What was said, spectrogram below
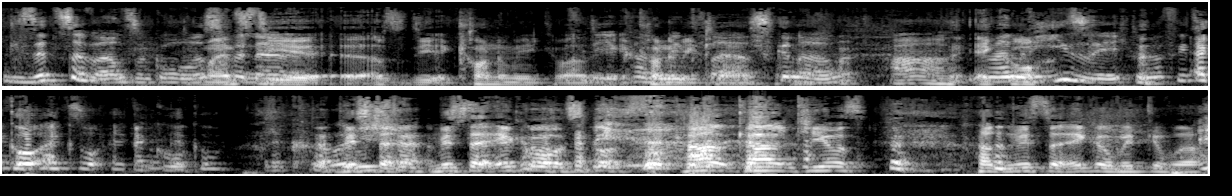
die Sitze waren so groß. Du meinst für eine, die, äh, also die Economy quasi. die Economy Class, genau. Ah, Die waren Echo. riesig. Die waren Echo, Echo, Echo, Echo. Mr. Mr. Echo. Karl, Karl Kios hat Mr. Echo mitgebracht.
